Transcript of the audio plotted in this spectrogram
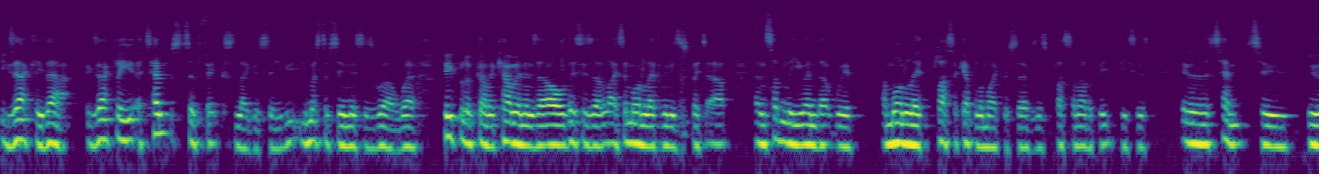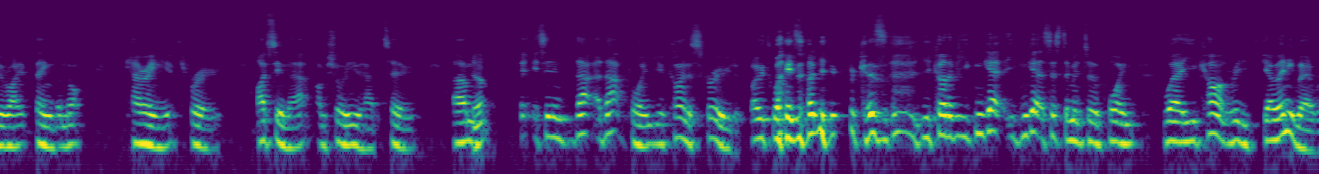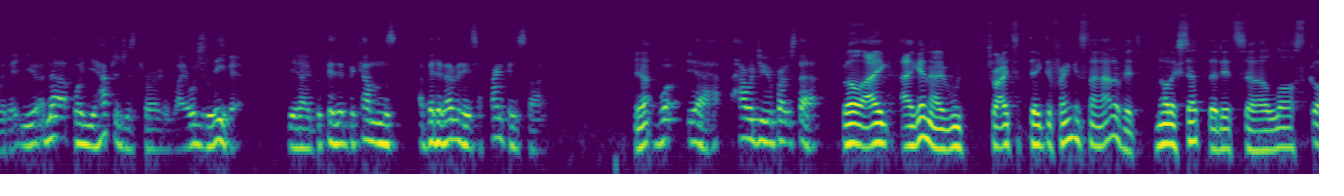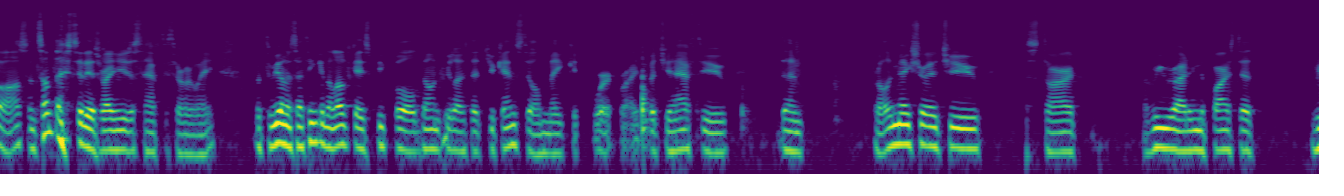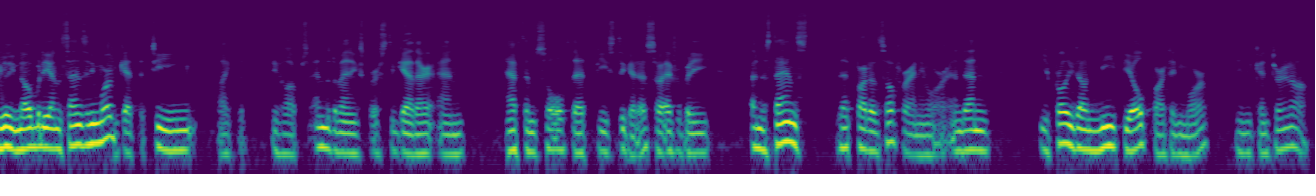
exactly that exactly attempts to fix legacy. You, must have seen this as well where people have kind of come in and say oh this is a like a monolith we need to split it up and suddenly you end up with a monolith plus a couple of microservices plus some other pieces in an attempt to do the right thing but not carrying it through. I've seen that. I'm sure you have too. Um, yep. It's in that at that point you're kind of screwed both ways aren't you because you kind of you can get you can get a system into a point where you can't really go anywhere with it you at that point you have to just throw it away or just leave it you know, because it becomes a bit of everything. It's a Frankenstein. Yeah. What? Yeah. How would you approach that? Well, I again, I would try to take the Frankenstein out of it, not accept that it's a lost cause, and sometimes it is, right? You just have to throw it away. But to be honest, I think in a lot of cases, people don't realize that you can still make it work, right? But you have to then probably make sure that you start rewriting the parts that really nobody understands anymore. Get the team, like the developers and the domain experts, together and have them solve that piece together, so everybody understands that part of the software anymore. And then you probably don't need the old part anymore, and you can turn it off.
